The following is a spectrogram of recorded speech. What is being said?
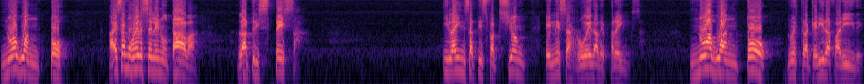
No aguantó. A esa mujer se le notaba la tristeza y la insatisfacción en esa rueda de prensa. No aguantó nuestra querida Faride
